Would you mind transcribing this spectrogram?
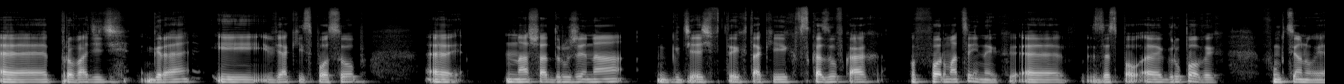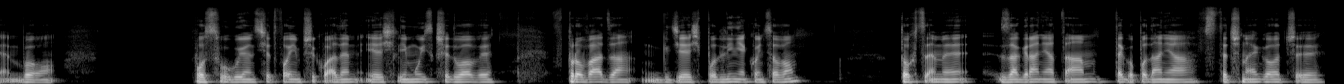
e, prowadzić grę i w jaki sposób e, nasza drużyna gdzieś w tych takich wskazówkach formacyjnych, grupowych funkcjonuje, bo posługując się twoim przykładem, jeśli mój skrzydłowy wprowadza gdzieś pod linię końcową, to chcemy zagrania tam tego podania wstecznego czy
